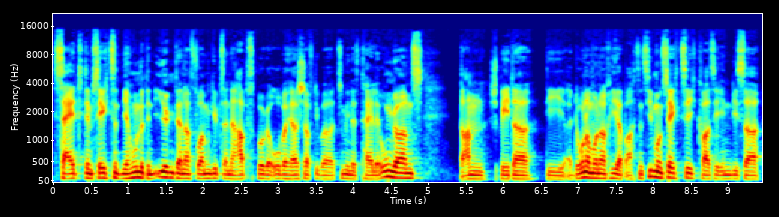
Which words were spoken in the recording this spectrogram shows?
seit dem 16. Jahrhundert in irgendeiner Form gibt es eine Habsburger Oberherrschaft über zumindest Teile Ungarns, dann später die Donaumonarchie ab 1867, quasi in dieser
